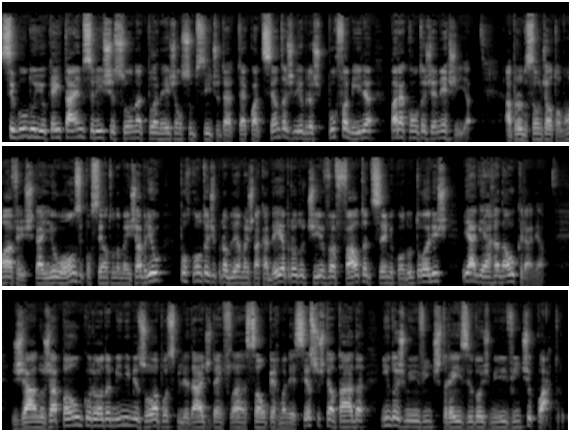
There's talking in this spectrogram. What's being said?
segundo o UK Times, Rishi Sunak planeja um subsídio de até 400 libras por família para contas de energia. A produção de automóveis caiu 11% no mês de abril por conta de problemas na cadeia produtiva, falta de semicondutores e a guerra na Ucrânia. Já no Japão, Kuroda minimizou a possibilidade da inflação permanecer sustentada em 2023 e 2024.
